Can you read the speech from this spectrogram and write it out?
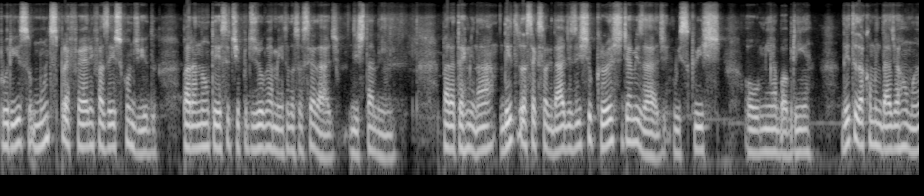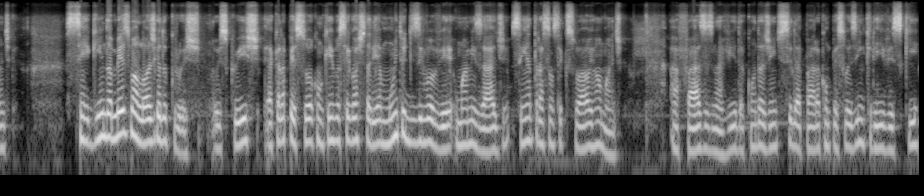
Por isso, muitos preferem fazer escondido, para não ter esse tipo de julgamento da sociedade, diz Stalin. Para terminar, dentro da sexualidade existe o crush de amizade, o squish, ou minha abobrinha. Dentro da comunidade romântica, seguindo a mesma lógica do crush. O squish é aquela pessoa com quem você gostaria muito de desenvolver uma amizade sem atração sexual e romântica. Há fases na vida quando a gente se depara com pessoas incríveis que,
